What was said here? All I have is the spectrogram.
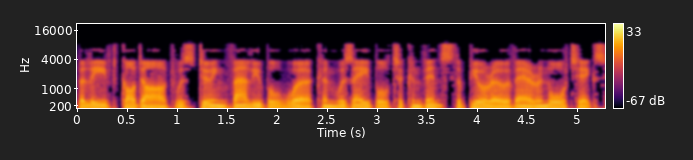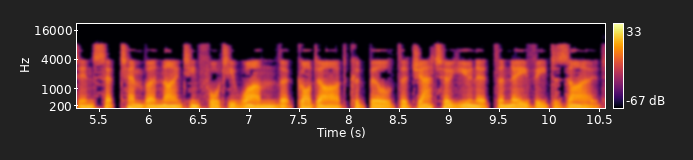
believed Goddard was doing valuable work and was able to convince the Bureau of Aeronautics in September 1941 that Goddard could build the JATO unit the Navy desired.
